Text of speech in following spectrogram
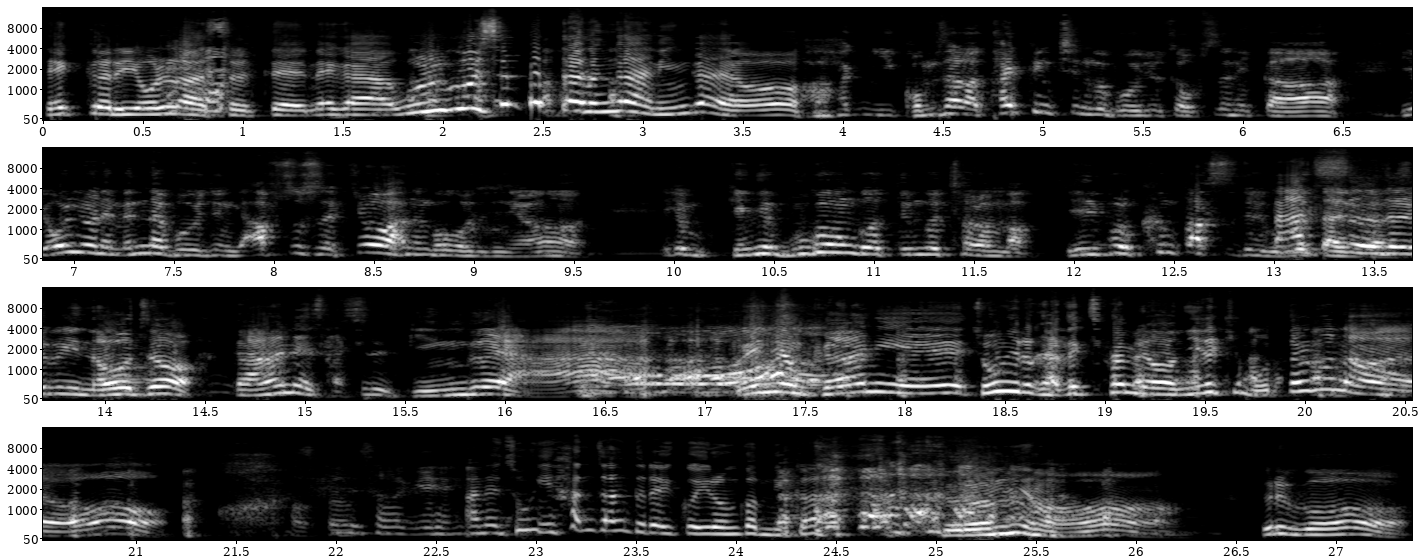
댓글이 올라왔을 때 내가 울고 싶었다는 거 아닌가요? 아, 이 검사가 타이핑 치는 거 보여줄 수 없으니까 이 언론에 맨날 보여주는 게 압수수색 쪼 하는 거거든요. 이게 굉장히 무거운 거든 것처럼 막 일부러 큰 박스 들고 박스 그랬다는 들고. 넣어줘. 그 안에 사실 빈 거야. 오. 왜냐면 그 안에 종이로 가득 차면 이렇게 못 들고 나와요. 세상에 안에 종이 한 장 들어있고 이런 겁니까? 그럼요. 그리고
